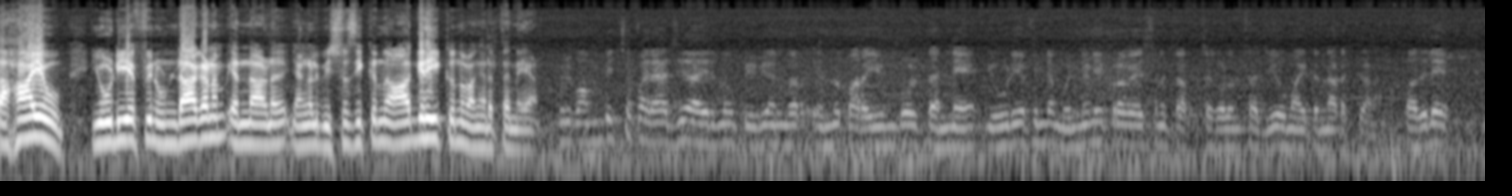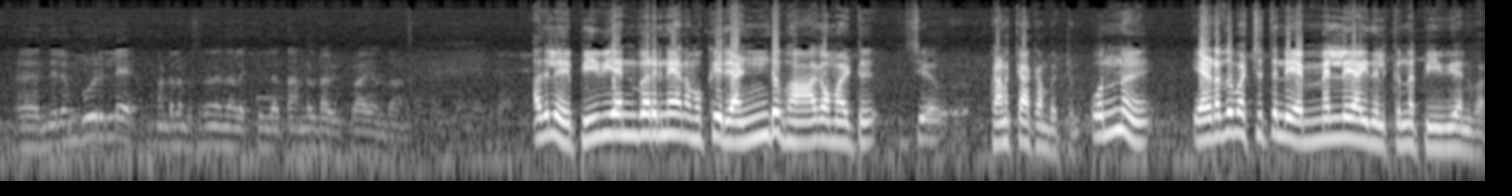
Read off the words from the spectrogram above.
സഹായവും യു ഡി എഫിന് ഉണ്ടാകണം എന്നാണ് ഞങ്ങൾ വിശ്വസിക്കുന്നു ആഗ്രഹിക്കുന്നു അങ്ങനെ തന്നെയാണ്. ഒരു വമ്പിച്ച പരാജയമായിരുന്നു പി വി അൻവർ എന്ന് പറയുമ്പോൾ തന്നെ യു ഡി എഫിന്റെ മുന്നണി പ്രവേശന ചർച്ചകളും സജീവമായിട്ട് നടക്കുകയാണ്. അപ്പോൾ അതിലെ നിലമ്പൂരിലെ മണ്ഡലം പ്രസിഡന്റ് നിലയ്ക്കില്ല താങ്കളുടെ അഭിപ്രായം എന്താണ്? അതിൽ പി വി അൻവറിനെ നമുക്ക് രണ്ട് ഭാഗമായിട്ട് കണക്കാക്കാൻ പറ്റും. ഒന്ന് ഇടതുപക്ഷത്തിന്റെ എം എൽ എ ആയി നിൽക്കുന്ന പി വി അൻവർ.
